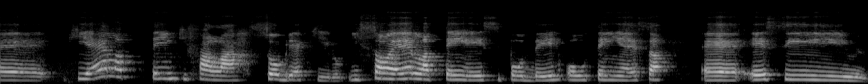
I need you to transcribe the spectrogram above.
é, que ela tem que falar sobre aquilo e só ela tem esse poder ou tem essa é, esse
